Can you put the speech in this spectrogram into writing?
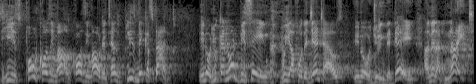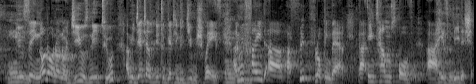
he's, Paul calls him out, calls him out and tells him, please make a stand. You know, you cannot be saying we are for the Gentiles, you know, during the day, and then at night you're saying, no, no, no, no, Jews need to, I mean, Gentiles need to get into Jewish ways. And we find uh, a flip flopping there uh, in terms of uh, his leadership,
